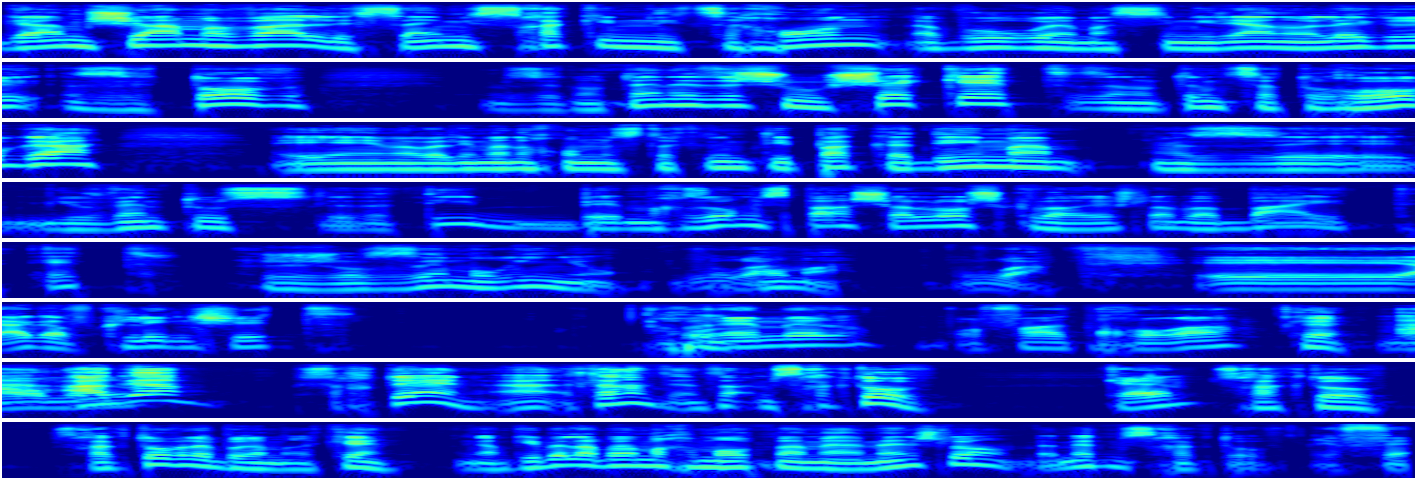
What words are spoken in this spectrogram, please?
גם שם אבל, לסיים משחק עם ניצחון עבור אה, מסימיליאנו אלגרי זה טוב, זה נותן איזשהו שקט, זה נותן קצת רוגע, אה, אבל אם אנחנו מסתכלים טיפה קדימה, אז אה, יובנטוס, לדעתי, במחזור מספר 3 כבר, יש לה בבית את ז'וזה מוריניו. רומא. אגב, קלין שיט. ברמר, הופעת בכורה. כן. אגב, סחטיין, משחק טוב. כן? משחק טוב. משחק טוב לברמר, כן. גם קיבל הרבה מחמאות מהמאמן שלו, באמת משחק טוב. יפה,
